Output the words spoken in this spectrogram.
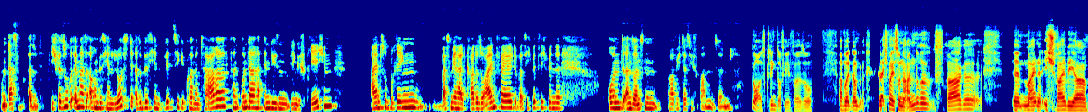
Und das, also ich versuche immer auch ein bisschen lustig, also ein bisschen witzige Kommentare von unter in diesen den Gesprächen einzubringen, was mir halt gerade so einfällt, was ich witzig finde. Und ansonsten hoffe ich, dass sie spannend sind. Ja, es klingt auf jeden Fall so. Aber gleich mal jetzt so eine andere Frage. Äh, meine, ich schreibe ja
